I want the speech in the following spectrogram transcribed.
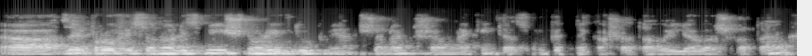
ձեր պրոֆեսիոնալիզմի շնորհիվ դուք միանշանակ շարունակի ընթացքում գտնեք շատ ավելի լավ աշխատանք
